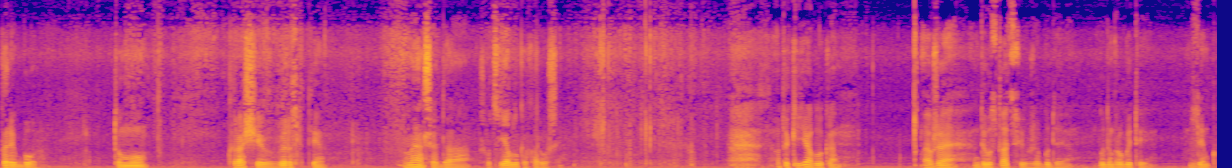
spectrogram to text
перебор. Тому краще виростити менше, да, що це яблука хороше. Отакі яблука. А вже дегустацію вже буде, будемо робити взимку.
